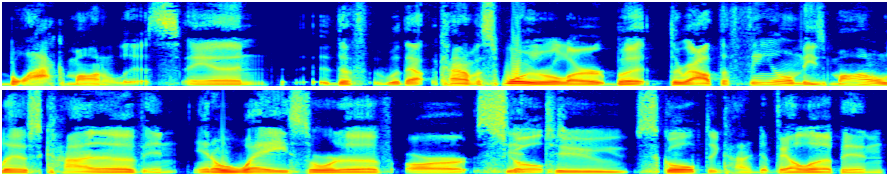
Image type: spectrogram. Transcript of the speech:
black monoliths, and the without kind of a spoiler alert, but throughout the film, these monoliths kind of in in a way sort of are Sculpt. to sculpt and kind of develop and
